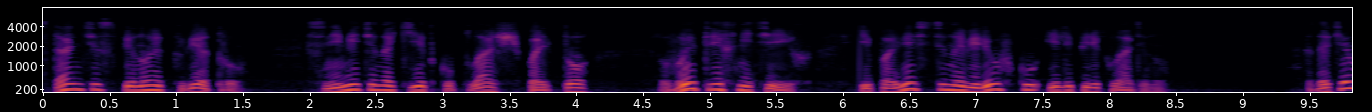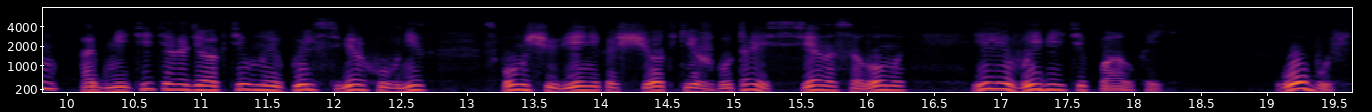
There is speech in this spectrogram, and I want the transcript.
станьте спиной к ветру, снимите накидку, плащ, пальто, вытряхните их и повесьте на веревку или перекладину. Затем обметите радиоактивную пыль сверху вниз с помощью веника, щетки, жгута из сена, соломы или выбейте палкой. Обувь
